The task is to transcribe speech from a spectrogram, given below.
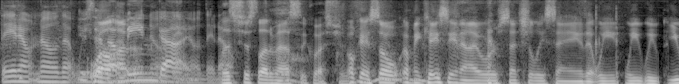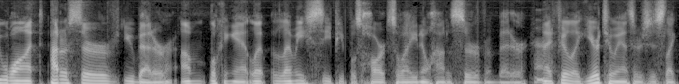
They don't know that we said a know, mean guy. They know, they know. Let's just let him ask the question. Okay, so I mean, Casey and I were essentially saying that we, we, we you want how to serve you better. I'm looking at let, let me see people's hearts so I know how to serve them better. And I feel like your two answers just like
